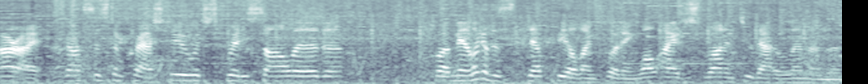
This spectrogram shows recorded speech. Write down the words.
Alright, I got System Crash 2, which is pretty solid. But man, look at this death field I'm putting while I just run into that lemon.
